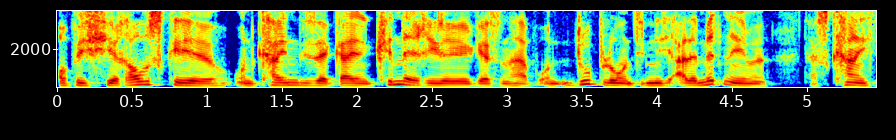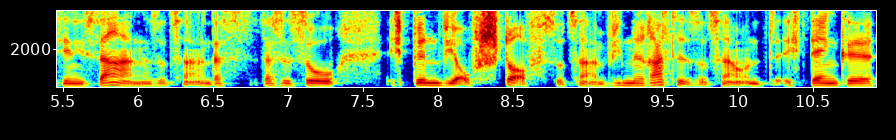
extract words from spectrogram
ob ich hier rausgehe und keinen dieser geilen Kinderriegel gegessen habe und ein Duplo und die nicht alle mitnehme, das kann ich dir nicht sagen, sozusagen. Das, das ist so, ich bin wie auf Stoff, sozusagen, wie eine Ratte, sozusagen. Und ich denke,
